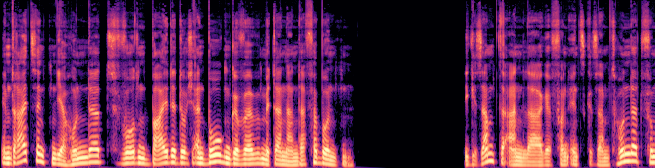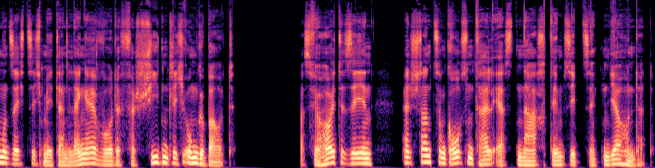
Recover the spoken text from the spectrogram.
Im 13. Jahrhundert wurden beide durch ein Bogengewölbe miteinander verbunden. Die gesamte Anlage von insgesamt 165 Metern Länge wurde verschiedentlich umgebaut. Was wir heute sehen, entstand zum großen Teil erst nach dem 17. Jahrhundert.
